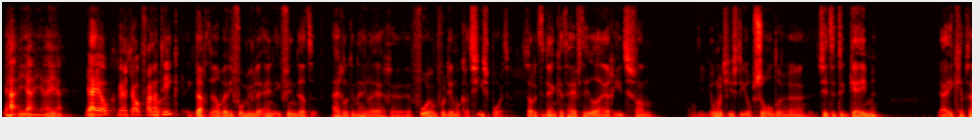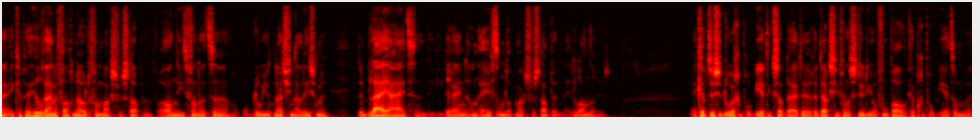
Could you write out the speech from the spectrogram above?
ja, ja, ja, ja. Jij ook? Werd je ook fanatiek? Nou, ik dacht wel bij die Formule 1, ik vind dat eigenlijk een hele erg eh, forum voor democratiesport. Zat ik te denken, het heeft heel erg iets van al die jongetjes die op zolder eh, zitten te gamen. Ja, ik heb, er, ik heb er heel weinig van genoten van Max Verstappen. Vooral niet van het eh, opbloeiend nationalisme. De blijheid die iedereen dan heeft, omdat Max Verstappen een Nederlander is. Ik heb tussendoor geprobeerd, ik zat bij de redactie van Studio Voetbal. Ik heb geprobeerd om eh,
